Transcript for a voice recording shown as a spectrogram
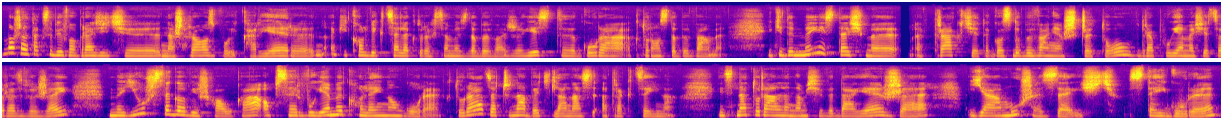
Można tak sobie wyobrazić e, nasz rozwój, kariery, no jakiekolwiek cele, które chcemy zdobywać, że jest góra, którą zdobywamy. I kiedy my jesteśmy w trakcie tego zdobywania szczytu, wdrapujemy się coraz wyżej, my już z tego wierzchołka obserwujemy kolejną górę, która zaczyna być dla nas atrakcyjna. Więc naturalne nam się wydaje, że ja muszę zejść z tej góry,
